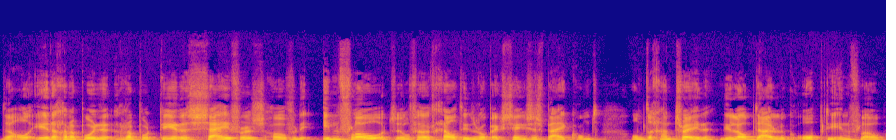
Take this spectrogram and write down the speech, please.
de al eerder gerapporteerde cijfers over de inflow, het hoeveelheid geld die er op exchanges bij komt om te gaan traden, die loopt duidelijk op, die inflow.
